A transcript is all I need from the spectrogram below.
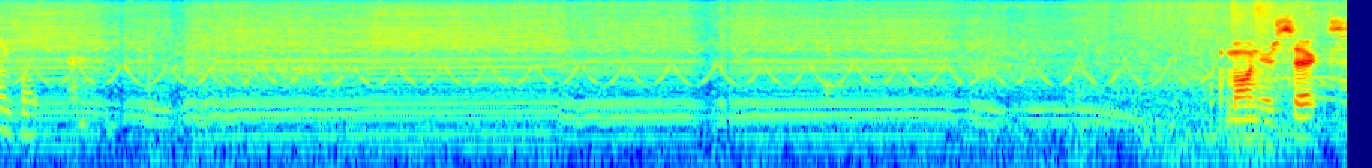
Info. I'm on your six.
